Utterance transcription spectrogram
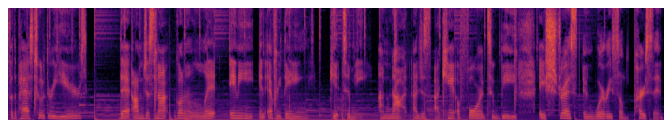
for the past two to three years that I'm just not gonna let any and everything get to me. I'm not. I just I can't afford to be a stressed and worrisome person.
